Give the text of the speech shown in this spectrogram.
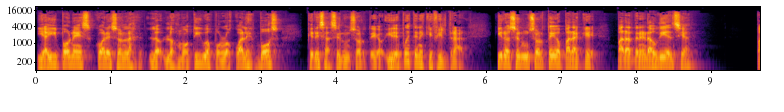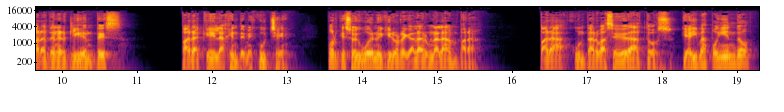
Y ahí pones cuáles son los motivos por los cuales vos querés hacer un sorteo. Y después tenés que filtrar. Quiero hacer un sorteo para qué? Para tener audiencia, para tener clientes, para que la gente me escuche, porque soy bueno y quiero regalar una lámpara, para juntar base de datos. Y ahí vas poniendo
